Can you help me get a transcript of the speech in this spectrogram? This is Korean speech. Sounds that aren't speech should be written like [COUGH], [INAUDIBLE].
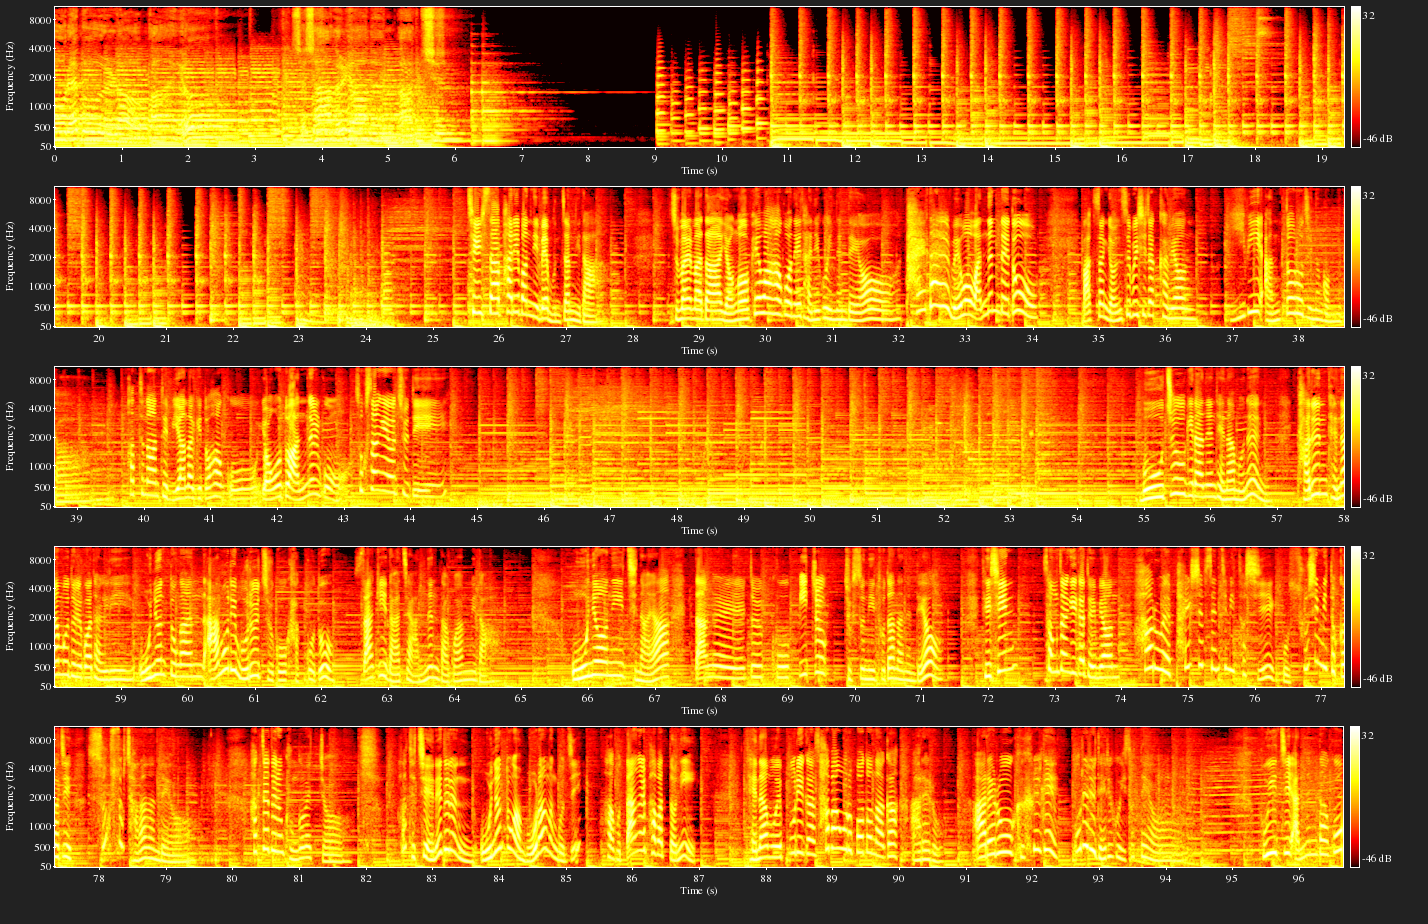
노래 불러봐요 세상을 여는 아침 7482번님의 문자입니다. 주말마다 영어 회화 학원을 다니고 있는데요. 달달 외워왔는데도 막상 연습을 시작하면 입이 안 떨어지는 겁니다. 파트너한테 미안하기도 하고 영어도 안 늘고 속상해요, 주디. 모죽이라는 대나무는 다른 대나무들과 달리 5년 동안 아무리 물을 주고 가꿔도 싹이 나지 않는다고 합니다. 5년이 지나야 땅을 뚫고 삐죽 죽순이 돋아나는데요. 대신 성장기가 되면 하루에 80cm씩 뭐 수십 미터까지 쑥쑥 자라난대요. 학자들은 궁금했죠. 아, 대체 얘네들은 5년 동안 뭘 하는 거지? 하고 땅을 파봤더니 대나무의 뿌리가 사방으로 뻗어나가 아래로 아래로 그 흙에 뿌리를 내리고 있었대요. 보이지 않는다고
